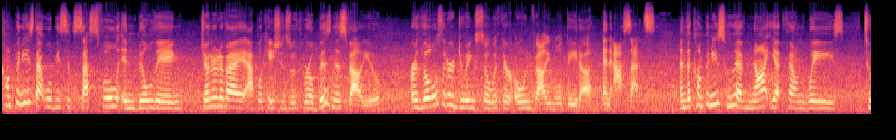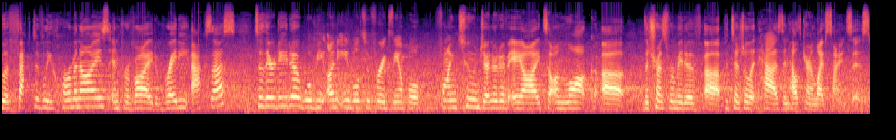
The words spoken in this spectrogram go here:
companies that will be successful in building generative AI applications with real business value are those that are doing so with their own valuable data and assets. And the companies who have not yet found ways to effectively harmonize and provide ready access to their data will be unable to, for example, fine tune generative AI to unlock uh, the transformative uh, potential it has in healthcare and life sciences.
